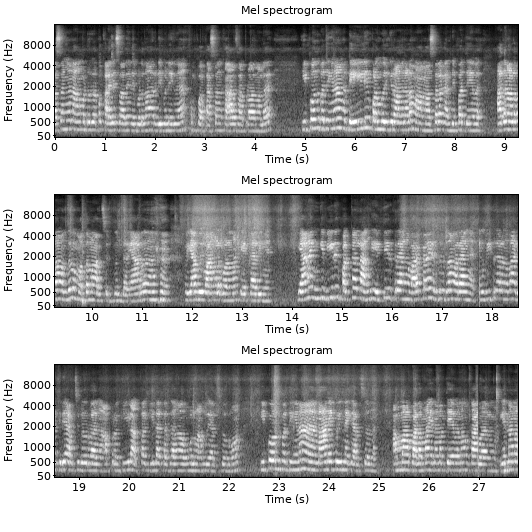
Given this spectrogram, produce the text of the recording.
பசங்க நாங்கள் மட்டும் இருக்கிறப்ப கலவை சாதம் இதே போல தான் ரெடி பண்ணிடுவேன் இப்போ பசங்க காரம் சாப்பிடாதனால. இப்போ வந்து பார்த்தீங்கன்னா நாங்கள் டெய்லியும் குழம்பு வைக்கிறோம். அதனால ம மசாலா கண்டிப்பாக தேவை. அதனால தான் வந்து மொத்தமாக அரைச்சிட்டு யாரும் ஏன் போய் வாங்கலை போனா கேட்காதீங்க. ஏன்னா இங்கே வீடு பக்கம் இல்லை அங்கே எட்டி இருக்கிறாங்க. வரக்கெல்லாம் எடுத்துகிட்டு தான் வராங்க. எங்கள் வீட்டுக்காரங்க தான் அடிக்கடி அரைச்சிட்டு வருவாங்க. அப்புறம் கீழே அக்கா கீழே அக்கா இருக்காங்க. அவங்களும் நாங்களும் அரைச்சிட்டு வருவோம். இப்போ வந்து பார்த்தீங்கன்னா நானே போய் இன்னைக்கு அரைச்சி வந்தேன். அம்மா பதமா என்னென்ன தேவனும் கா என்னென்ன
